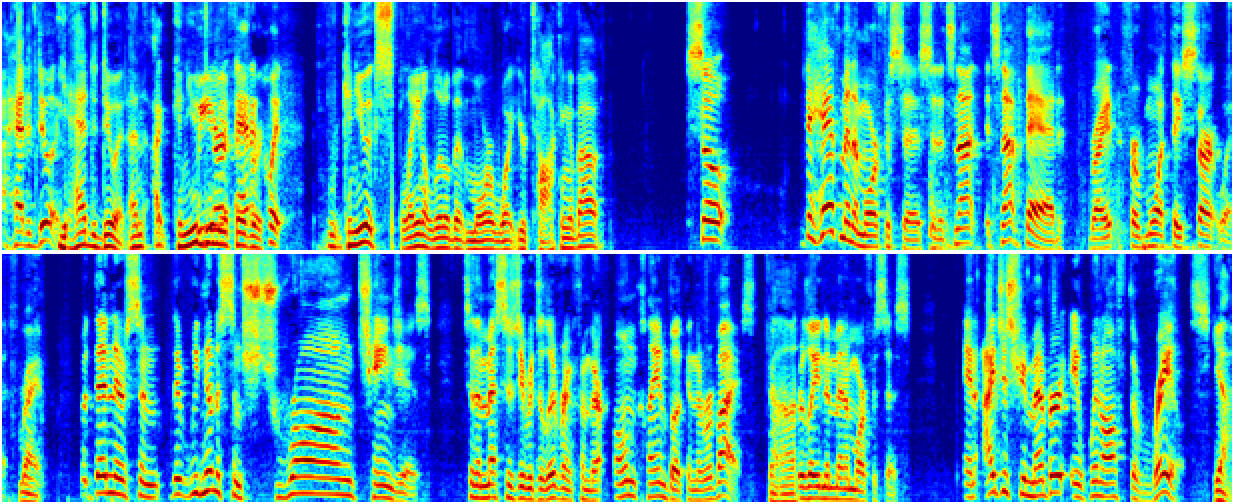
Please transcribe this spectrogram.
I had to do it. You had to do it. And uh, can you we do me a favor? adequate. Can you explain a little bit more what you're talking about? So they have metamorphosis, and it's not it's not bad, right? From what they start with, Right. but then there's some there, we noticed some strong changes to the message they were delivering from their own clan book and the revised Uh huh. relating to metamorphosis. And I just remember it went off the rails. Yeah.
